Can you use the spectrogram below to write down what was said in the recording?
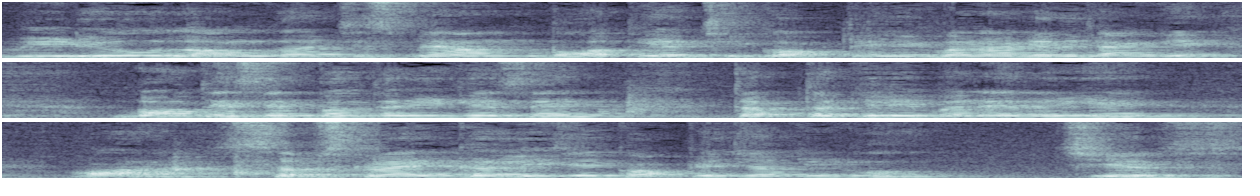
वीडियो लाऊँगा, जिसमें हम बहुत ही अच्छी कॉकटेल बना के दिखाएँगे। बहुत ही सिंपल तरीके से। तब तक के लिए बने रहिए और सब्सक्राइब कर लीजिए कॉकटेल जॉकी को। चीयर्स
